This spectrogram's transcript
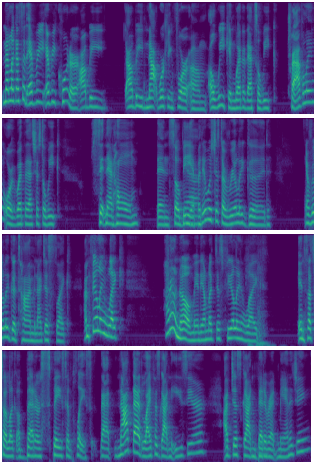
and then, like I said, every every quarter I'll be I'll be not working for um a week, and whether that's a week traveling or whether that's just a week sitting at home, then so be Yeah. it. But it was just a really good, a really good time, and I just like I'm feeling like I don't know, Mandy. I'm like just feeling like in such a like a better space and place that not that life has gotten easier. I've just gotten mm-hmm. better at managing.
